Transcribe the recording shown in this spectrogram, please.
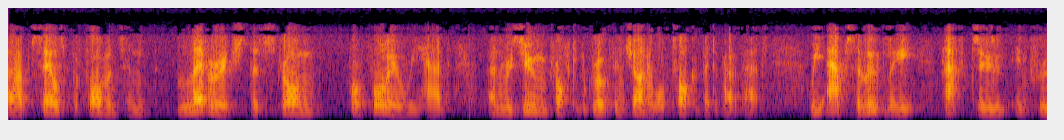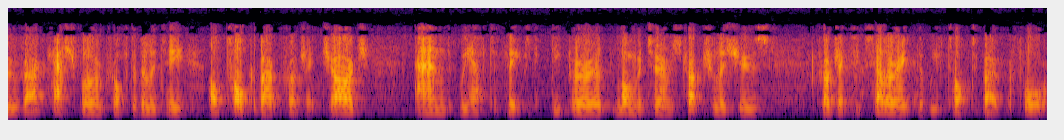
uh, sales performance, and leverage the strong portfolio we had and resume profitable growth in China. We'll talk a bit about that. We absolutely have to improve our cash flow and profitability. I'll talk about Project Charge, and we have to fix deeper, longer-term structural issues, Project Accelerate, that we've talked about before.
